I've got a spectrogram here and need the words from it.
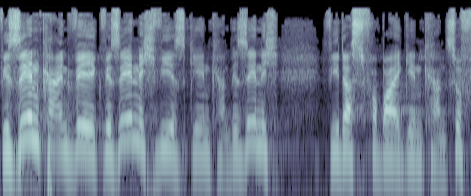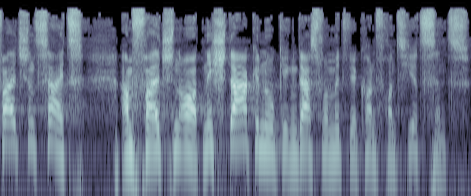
Wir sehen keinen Weg, wir sehen nicht, wie es gehen kann. Wir sehen nicht, wie das vorbeigehen kann. Zur falschen Zeit, am falschen Ort. Nicht stark genug gegen das, womit wir konfrontiert sind.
